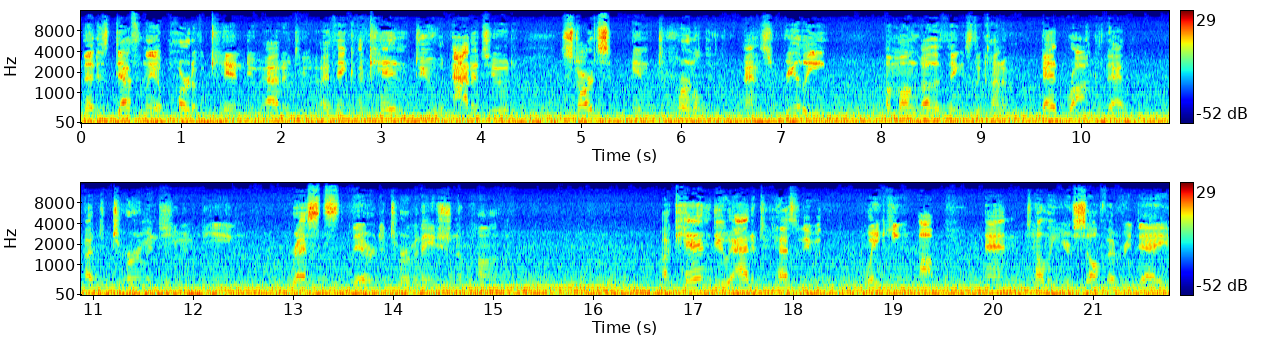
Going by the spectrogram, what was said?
that is definitely a part of a can do attitude, I think a can do attitude starts internally. And it's really, among other things, the kind of bedrock that a determined human being rests their determination upon. A can do attitude has to do with waking up and telling yourself every day,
